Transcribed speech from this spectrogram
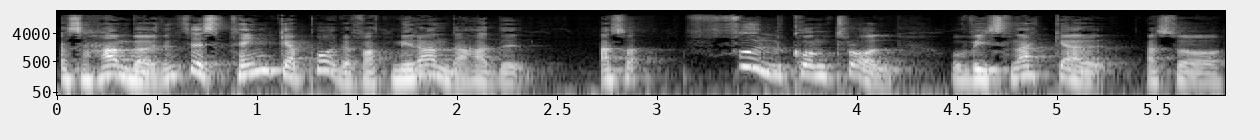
Alltså han behövde inte ens tänka på det för att Miranda hade Alltså full kontroll Och vi snackar alltså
